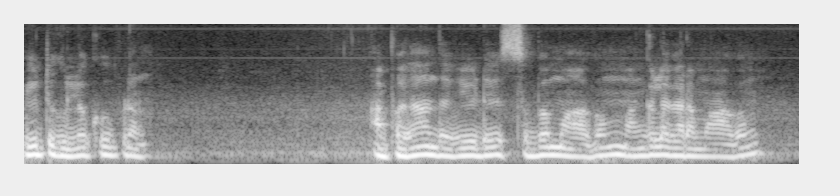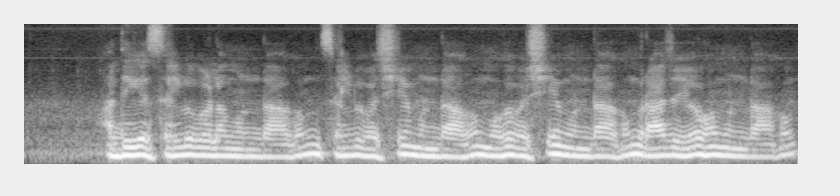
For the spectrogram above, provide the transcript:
வீட்டுக்குள்ளே கூப்பிடணும். அப்போ தான் அந்த வீடு சுபமாகும் மங்களகரமாகும் அதிக செல்வ வளம் உண்டாகும் செல்வ வசியம் உண்டாகும் முக வசியம் உண்டாகும் ராஜயோகம் உண்டாகும்.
